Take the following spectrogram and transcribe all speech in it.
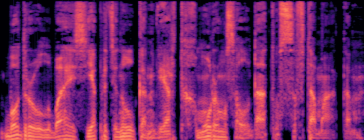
Бодро улыбаясь, я протянул конверт хмурому солдату с автоматом.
